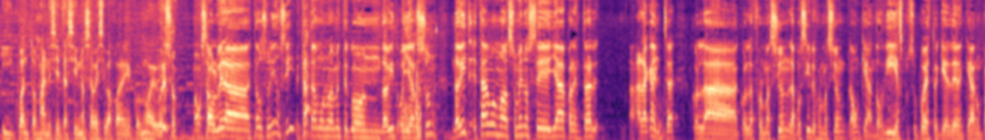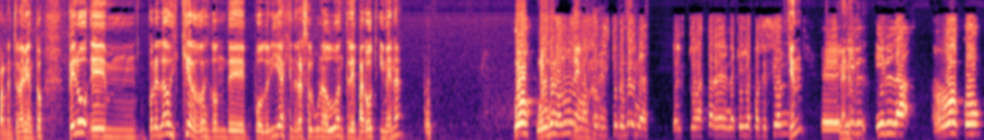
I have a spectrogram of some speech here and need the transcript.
¿Y cuántos más necesitas? Si no sabes si va a jugar con nueve. Por eso. Vamos a volver a Estados Unidos, ¿sí? Estamos nuevamente con David Oyarzún. David, estábamos más o menos eh, ya para entrar a la cancha con la, con la formación, la posible formación, aún quedan dos días, por supuesto, que deben quedar un par de entrenamientos, pero eh, por el lado izquierdo es donde podría generarse alguna duda entre Parot y Mena. No, ninguna duda va a ser el Kero Mena el que va a estar en aquella posición. ¿Quién? Eh, Isla, Rocco,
